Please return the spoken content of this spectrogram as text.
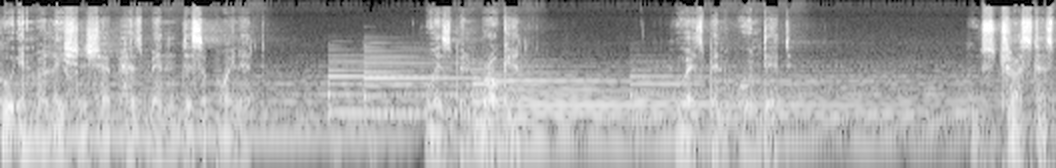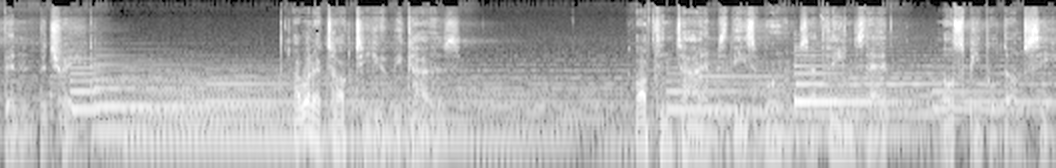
who in relationship has been disappointed, who has been broken, who has been wounded, whose trust has been betrayed. I want to talk to you because oftentimes these wounds are things that most people don't see.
